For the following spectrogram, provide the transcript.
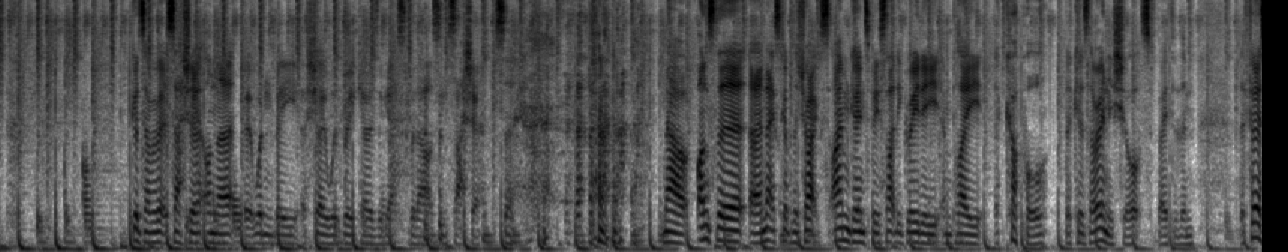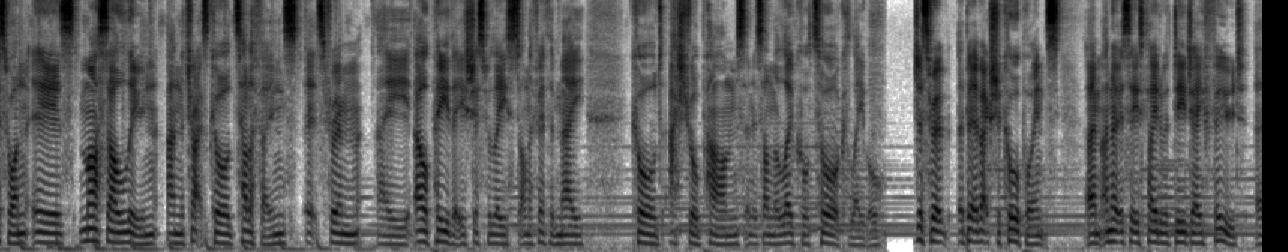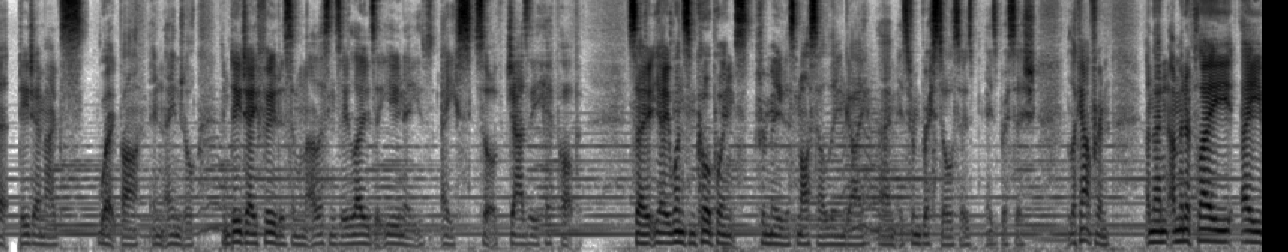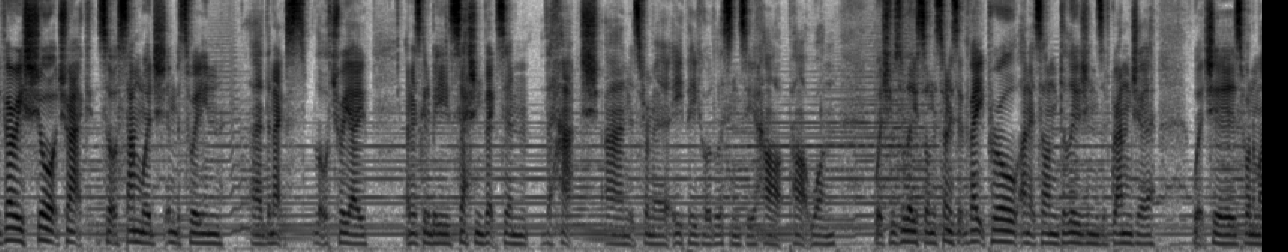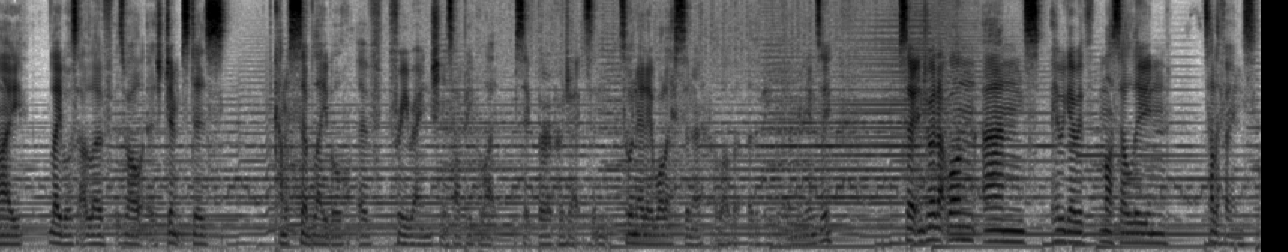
Good to have a bit of Sasha on there. It wouldn't be a show with Rico as a guest without some Sasha. So now on to the uh, next couple of tracks. I'm going to be slightly greedy and play a couple because they're only short, both of them. The first one is Marcel Lune, and the track's called Telephones. It's from a LP that he's just released on the 5th of May called Astral Palms, and it's on the Local Talk label. Just for a, a bit of extra cool points, um, I noticed that he's played with DJ Food at DJ Mag's work bar in Angel. And DJ Food is someone that I listen to loads at uni, He's ace, sort of jazzy hip hop. So yeah, he won some cool points from me, this Marcel Lune guy. Um, he's from Bristol, so he's, he's British. Look out for him. And then I'm going to play a very short track, sort of sandwiched in between uh, the next little trio. and it's going to be Session Victim The Hatch, and it's from an EP called Listen to Your Heart Part 1, which was released on the 26th of April, and it's on Delusions of Grandeur, which is one of my labels that I love as well. It's Jimpster's kind of sub label of free range, and it's had people like Sick Burrow Projects and Tornado Wallace and a, a lot of other people that I'm really into. So enjoy that one, and here we go with Marcel Lune Telephones.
